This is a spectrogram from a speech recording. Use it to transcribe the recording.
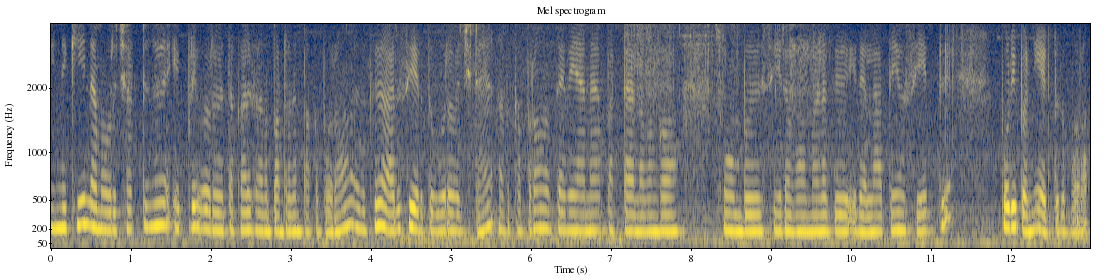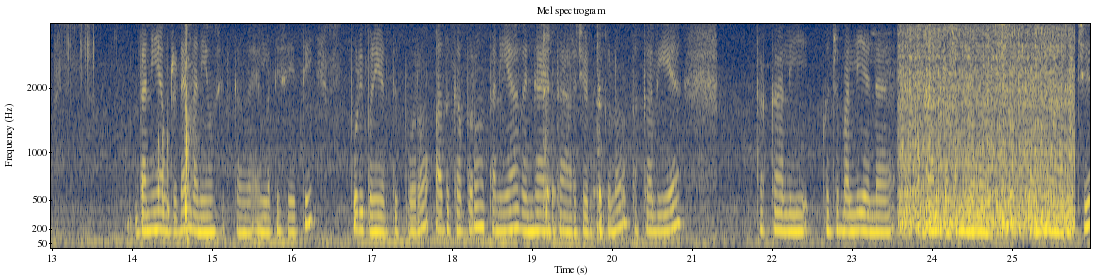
இன்றைக்கி நம்ம ஒரு சட்டுன்னு எப்படி ஒரு தக்காளி சாதம் பண்ணுறதுன்னு பார்க்க போகிறோம் அதுக்கு அரிசி எடுத்து ஊற வச்சுட்டேன். அதுக்கப்புறம் தேவையான பட்டை லவங்கம் சோம்பு சீரகம் மிளகு இது எல்லாத்தையும் சேர்த்து பொடி பண்ணி எடுத்துக்க போகிறோம் தனியாக விட்டுட்டேன். தனியாகவும் சேர்த்துக்கோங்க. எல்லாத்தையும் சேர்த்து பொடி பண்ணி எடுத்துக்க போகிறோம் அதுக்கப்புறம் தனியாக வெங்காயத்தை அரைச்சி எடுத்துக்கணும். தக்காளியை தக்காளி கொஞ்சம் மல்லி இலை நாலு பச்சை மிளகாய் வச்சு தனியாக அரைச்சி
